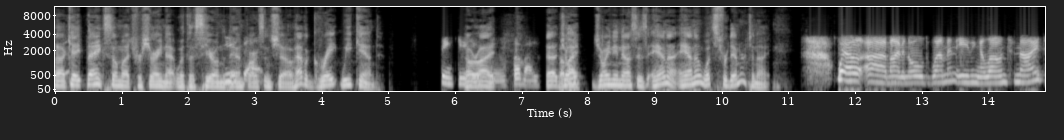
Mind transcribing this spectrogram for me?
uh, Kate, thanks so much for sharing that with us here on the You Dan bet. Parsons Show. Have a great weekend. Thank you. All right. Bye bye. Uh, Bye-bye. join, joining us is Anna. Anna, what's for dinner tonight? Well, um, I'm an old woman eating alone tonight,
